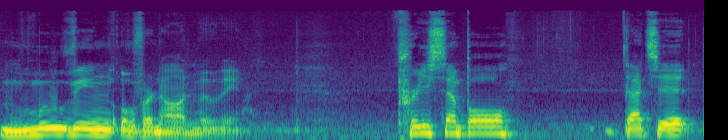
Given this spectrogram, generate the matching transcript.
moving over non moving. Pretty simple. That's it.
